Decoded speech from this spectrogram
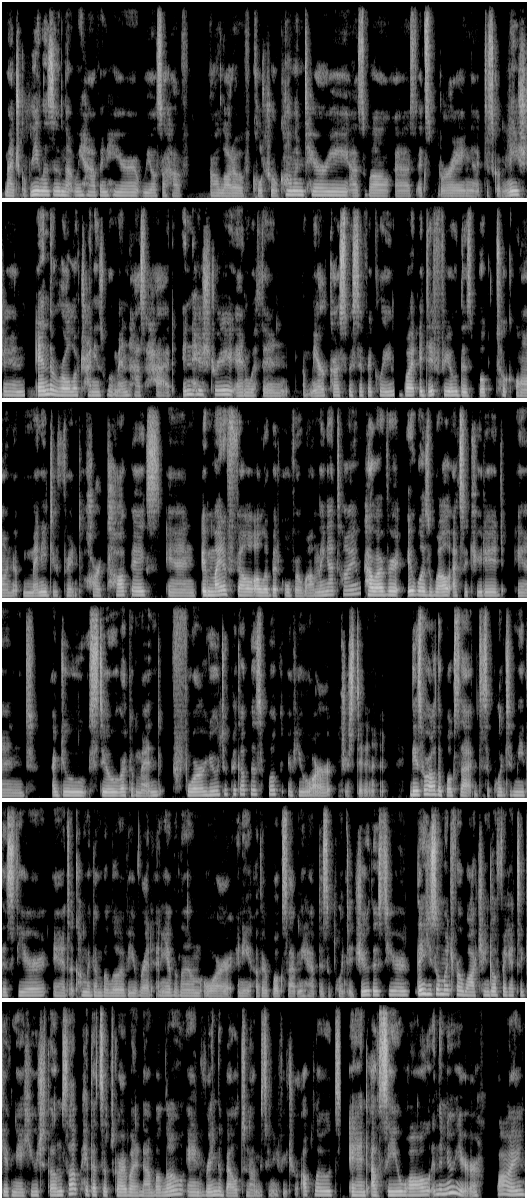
magical realism that we have in here. We also have a lot of cultural commentary as well as exploring uh, discrimination and the role of Chinese women has had in history and within America specifically, but it did feel this book took on many different hard topics and it might have felt a little bit overwhelming at times. However, it was well executed and I do still recommend for you to pick up this book if you are interested in it. These were all the books that disappointed me this year and comment down below if you read any of them or any other books that may have disappointed you this year. Thank you so much for watching. Don't forget to give me a huge thumbs up, hit that subscribe button down below, and ring the bell to not miss any future uploads. And I'll see you all in the new year. Bye!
